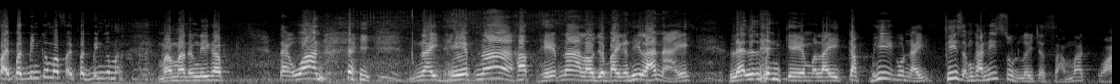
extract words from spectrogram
ฝ่ายเปิดบินก็มาฝ่ายเปิดบินก็มามามาตรงนี้ครับ แต่ว่าในในเทปหน้าครับเทปหน้าเราจะไปกันที่ร้านไหน และเล่นเกมอะไรกับพี่คนไหน ที่สำคัญที่สุดเลยจะสามารถคว้า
